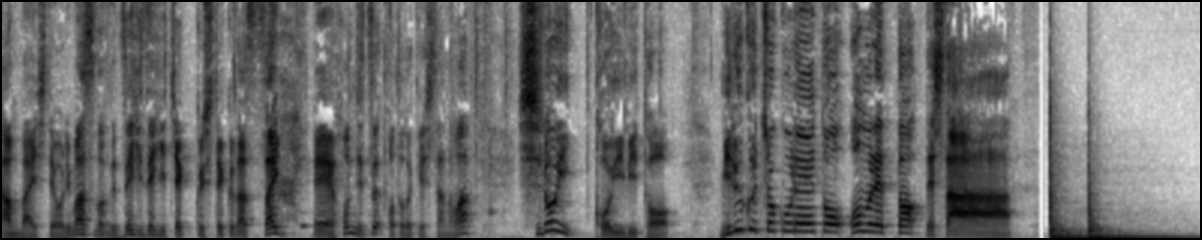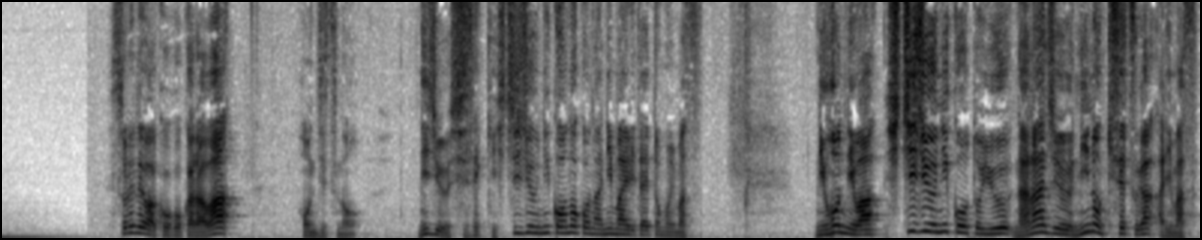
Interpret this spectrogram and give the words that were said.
販売しておりますので、ぜひぜひチェックしてください。えー本日お届けしたのは、白い恋人、ミルクチョコレートオムレットでした。それではここからは、本日の二十四節気七十二項のコーナーに参りたいと思います。日本には七十二項という72の季節があります。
